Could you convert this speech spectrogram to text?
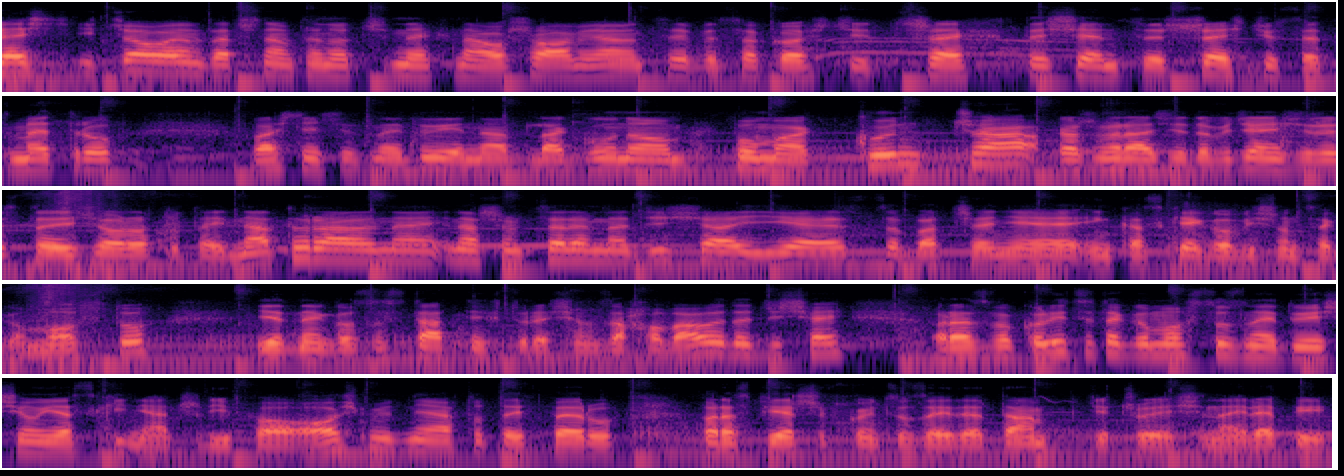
Cześć i czołem, zaczynam ten odcinek na oszałamiającej wysokości 3600 metrów. Właśnie się znajduję nad laguną Puma Kuncha. W każdym razie dowiedziałem się, że jest to jezioro tutaj naturalne. I naszym celem na dzisiaj jest zobaczenie inkaskiego wiszącego mostu, jednego z ostatnich, które się zachowały do dzisiaj. Oraz w okolicy tego mostu znajduje się jaskinia, czyli po 8 dniach tutaj w Peru po raz pierwszy w końcu zejdę tam, gdzie czuję się najlepiej,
